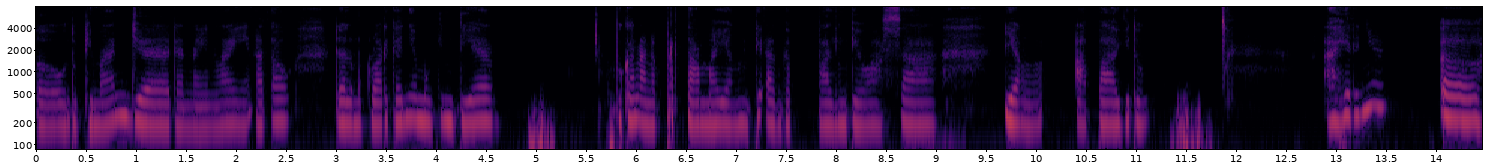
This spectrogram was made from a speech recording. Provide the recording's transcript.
uh, untuk dimanja dan lain-lain atau dalam keluarganya mungkin dia bukan anak pertama yang dianggap paling dewasa yang apa gitu. Akhirnya uh,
